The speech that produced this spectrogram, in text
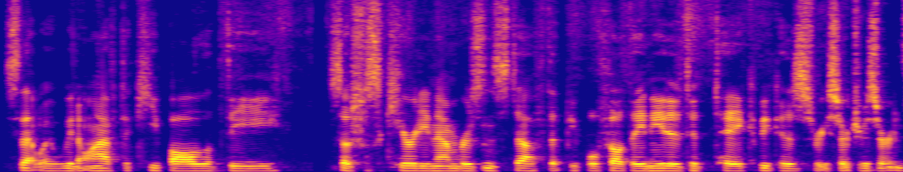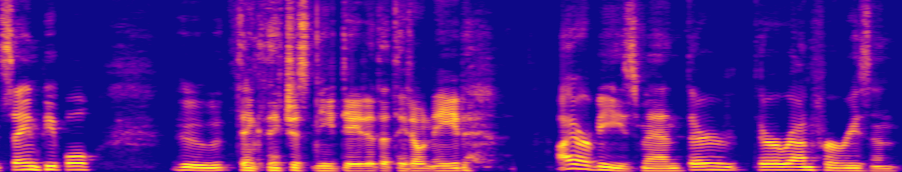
so that way we don't have to keep all of the social security numbers and stuff that people felt they needed to take because researchers are insane people who think they just need data that they don't need. IRBs, man, they're they're around for a reason.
